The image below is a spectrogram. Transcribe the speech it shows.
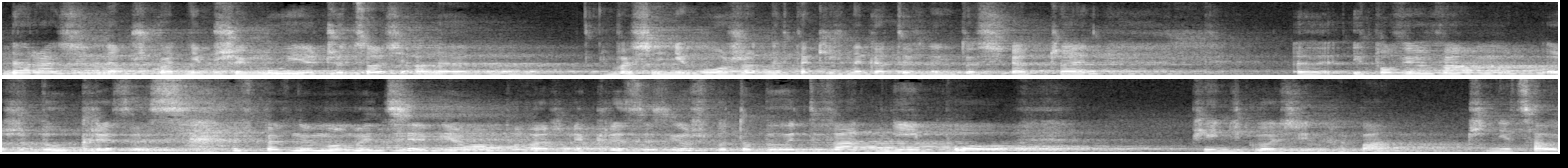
Na razie na przykład nie przyjmuję czy coś, ale właśnie nie było żadnych takich negatywnych doświadczeń. Yy, I powiem Wam, że był kryzys. W pewnym momencie miałam poważny kryzys już, bo to były dwa dni po 5 godzin chyba, czy niecałe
